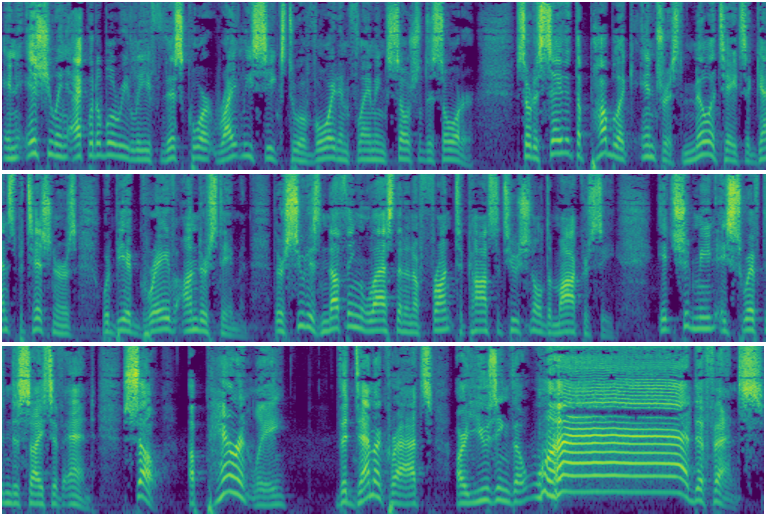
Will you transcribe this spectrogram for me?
In issuing equitable relief, this court rightly seeks to avoid inflaming social disorder. So to say that the public interest militates against petitioners would be a grave understatement. Their suit is nothing less than an affront to constitutional democracy. It should meet a swift and decisive end. So apparently, the Democrats are using the wah defense.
